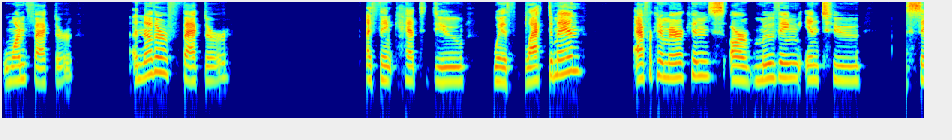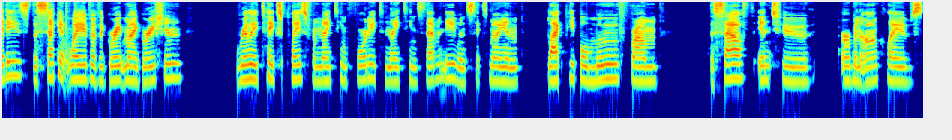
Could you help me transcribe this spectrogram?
one factor. Another factor, I think, had to do with Black demand. African Americans are moving into cities. The second wave of the Great Migration really takes place from 1940 to 1970 when 6 million Black people move from the South into urban enclaves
